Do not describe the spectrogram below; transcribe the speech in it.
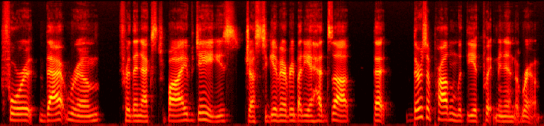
for that room for the next five days, just to give everybody a heads up that there's a problem with the equipment in the room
